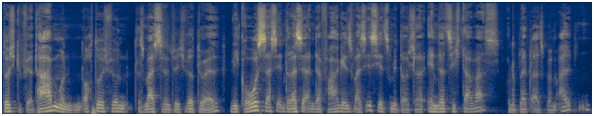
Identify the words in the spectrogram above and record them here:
durchgeführt haben und noch durchführen, das meiste natürlich virtuell, wie groß das Interesse an der Frage ist, was ist jetzt mit Deutschland? Ändert sich da was? Oder bleibt alles beim Alten?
